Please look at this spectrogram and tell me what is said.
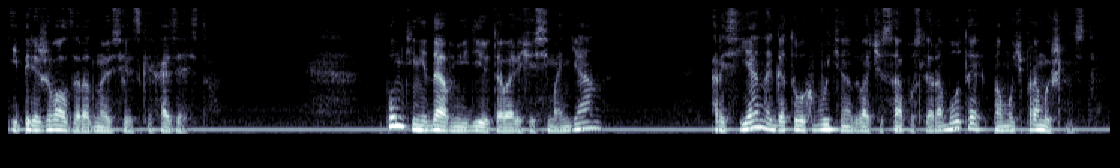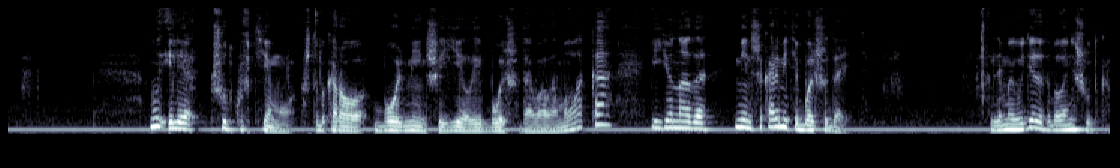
и переживал за родное сельское хозяйство. Помните недавнюю идею товарища Симоньян о россиянах, готовых выйти на два часа после работы помочь промышленности? Ну или шутку в тему, чтобы корова боль меньше ела и больше давала молока, ее надо меньше кормить и больше доить. Для моего деда это была не шутка,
